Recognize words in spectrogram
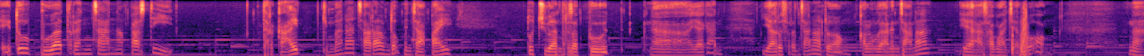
yaitu buat rencana pasti terkait gimana cara untuk mencapai tujuan tersebut. Nah ya kan? Ya harus rencana dong. Kalau nggak rencana ya sama aja bohong Nah,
